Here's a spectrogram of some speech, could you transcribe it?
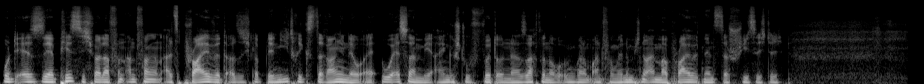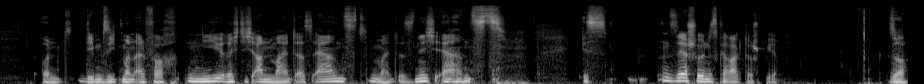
und er ist sehr pissig, weil er von Anfang an als Private, also ich glaube der niedrigste Rang in der US-Armee eingestuft wird und er sagt dann auch irgendwann am Anfang, wenn du mich nur einmal Private nennst, da schieße ich dich. Und dem sieht man einfach nie richtig an, meint er es ernst, meint es nicht ernst. Ist ein sehr schönes Charakterspiel. So,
